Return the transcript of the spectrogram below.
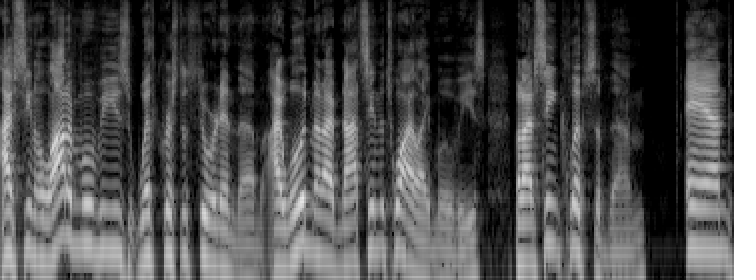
I've seen a lot of movies with Kristen Stewart in them. I will admit I've not seen the Twilight movies, but I've seen clips of them. And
